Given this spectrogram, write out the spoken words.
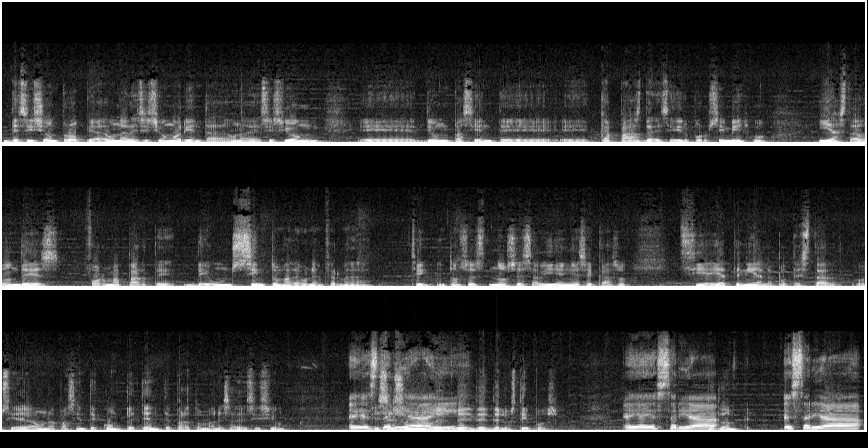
decisión propia, una decisión orientada, una decisión eh, de un paciente eh, capaz de decidir por sí mismo y hasta dónde es forma parte de un síntoma de una enfermedad? ¿sí? Entonces no se sabía en ese caso si ella tenía la potestad o si era una paciente competente para tomar esa decisión. Ella Ese es uno ahí. de, de- de los tipos. Ella ya estaría, ¿Perdón? estaría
